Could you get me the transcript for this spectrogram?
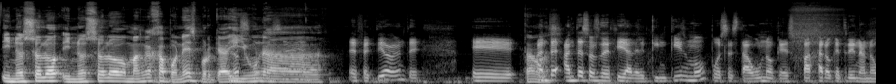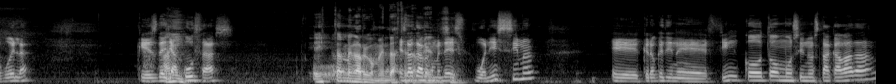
Y no es solo, y no es solo manga japonés, porque hay No una. sea- Efectivamente. Eh, antes, antes os decía del kinkismo, pues está uno que es Pájaro que trina no vuela, que es de Ay. yakuzas. Esta me la recomendaste. Esta te también, recomendé, sí. es buenísima. Eh, creo que tiene cinco tomos y no está acabada.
